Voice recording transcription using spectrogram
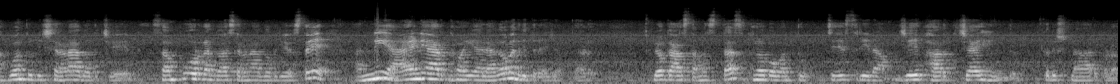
భగవంతుడిని శరణాగతి చేయండి. సంపూర్ణంగా శరణాగతి చేస్తే అన్నీ ఆయనే అర్థమయ్యేలాగా మనకి తెలియజెప్తాడు లోకా సమస్త సుఖభవంతు జై శ్రీరామ్. జై భారత్. జై హింద్. కృష్ణ అర్పణ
